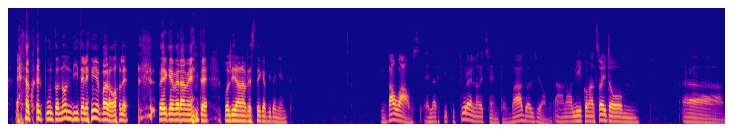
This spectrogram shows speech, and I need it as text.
E a quel punto non dite le mie parole perché veramente vuol dire che non avreste capito niente. Il Bauhaus è l'architettura del Novecento. Vado al geometra. Ah no, lì come al solito... Uh,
